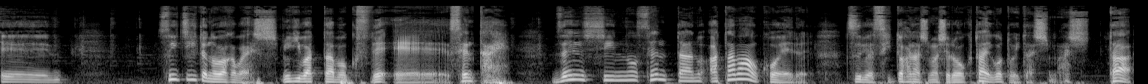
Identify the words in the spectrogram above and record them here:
えー、スイッチヒッターの若林、右バッターボックスで、えー、センターへ。前進のセンターの頭を越える。ツーベースヒットを放ちまして6対5といたしました。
